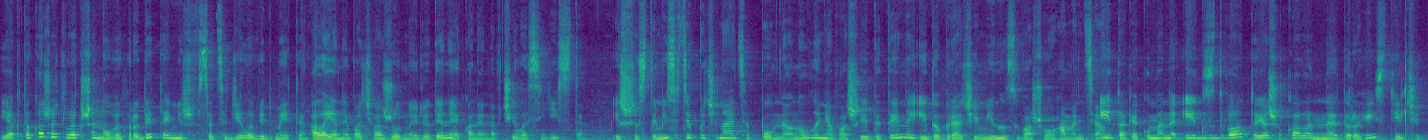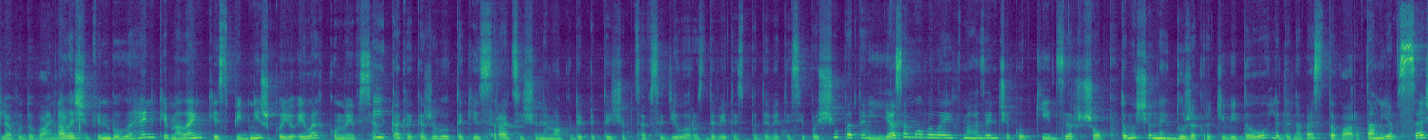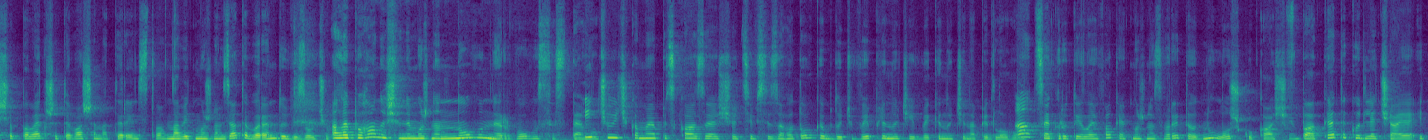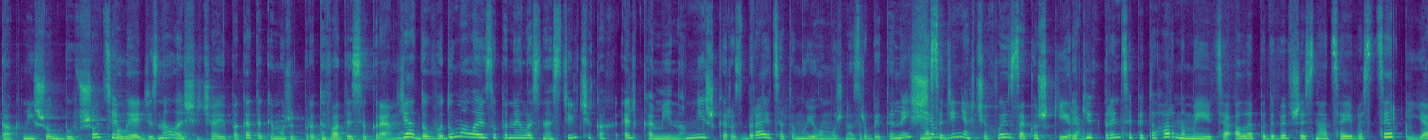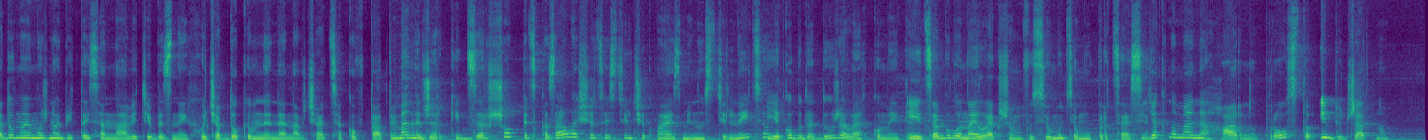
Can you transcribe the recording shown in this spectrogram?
Як то кажуть, легше нових родити, ніж все це діло відмити. Але я не бачила жодної людини, яка не навчилась їсти. Із шести місяців починається повне оновлення вашої дитини і добрячий мінус вашого гаманця. І так як у мене X2, то я шукала недорогий стільчик для годування, але щоб він був легенький, маленький, з підніжкою і легко мився. І так як я живу в такій сраці, що нема куди піти, щоб це все діло роздивитись, подивитись і пощупати. Я замовила їх в магазинчику Kidzer Shop, тому що в них дуже круті відеогляди на весь товар. Там є все, щоб полегшити ваше материнство. Навіть можна взяти в оренду візочок. Але погано, що не можна нову нервову систему. І чуєчка моя підказує, що ці всі заготовки будуть виплюнуті і викинуті на підлогу. А це крутий лайфхак, як можна зварити одну ложку каші в пакетику для чая. І так, мій шок був в шоці, коли я дізналася, що чай і пакетики можуть продаватись окремо. Я довго думала і зупинилась на стільчиках Ель Каміно. Ніжки розбираються, тому його можна зробити нижче. На сидіннях чохли з екошкіри, які в принципі то гарно миються, але подивившись на цей весь цирк, я думаю, можна обійтися навіть і без них, хоча б доки вони не навчаться ковтати. Менеджер Shop підсказала, що цей стільчик має змінну стільницю, яку буде дуже легко мити. І це було найлегшим в усьому цьому процесі. Як на мене, гарно, просто і бюджетно.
